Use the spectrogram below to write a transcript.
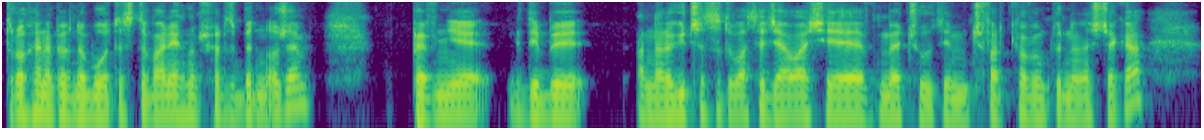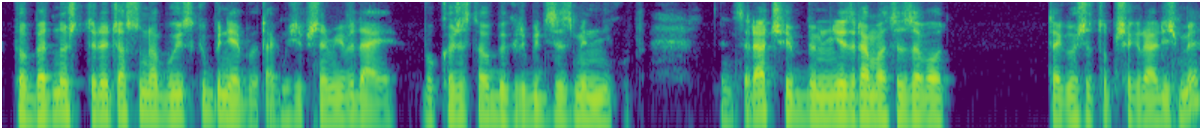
Trochę na pewno było testowania, jak na przykład z bednożem. Pewnie gdyby analogiczna sytuacja działa się w meczu tym czwartkowym, który nas czeka, to bednoż tyle czasu na boisku by nie był, tak mi się przynajmniej wydaje, bo korzystałby Grbic ze zmienników. Więc raczej bym nie dramatyzował tego, że to przegraliśmy.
